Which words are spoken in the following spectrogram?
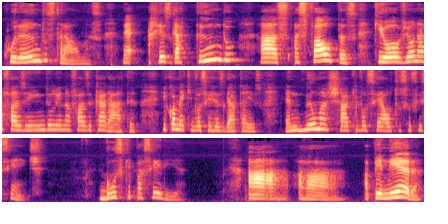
curando os traumas, né? resgatando as, as faltas que houve ou na fase índole e na fase caráter. E como é que você resgata isso? É não achar que você é autossuficiente. Busque parceria a, a, a peneira,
